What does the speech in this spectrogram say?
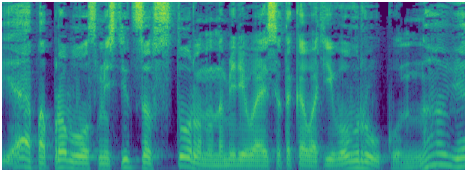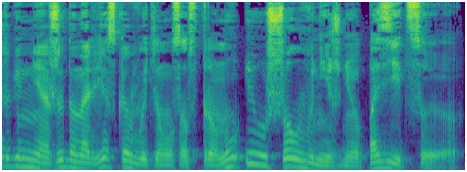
Я попробовал сместиться в сторону, намереваясь атаковать его в руку, но Верген неожиданно резко вытянулся в струну и ушел в нижнюю позицию.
